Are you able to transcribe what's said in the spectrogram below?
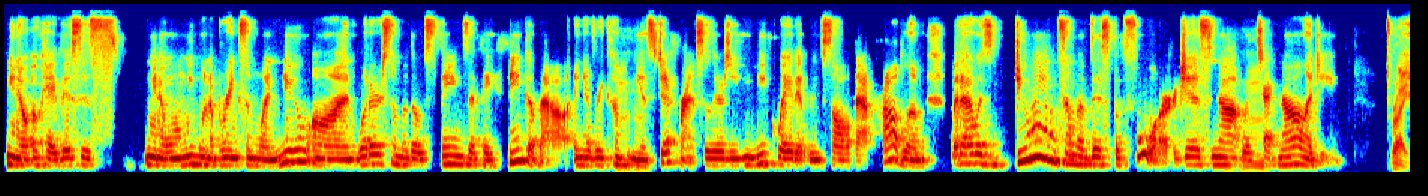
you know, okay, this is you know, when we want to bring someone new on, what are some of those things that they think about? And every company mm-hmm. is different. So there's a unique way that we've solved that problem. But I was doing some of this before, just not with mm-hmm. technology. Right.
